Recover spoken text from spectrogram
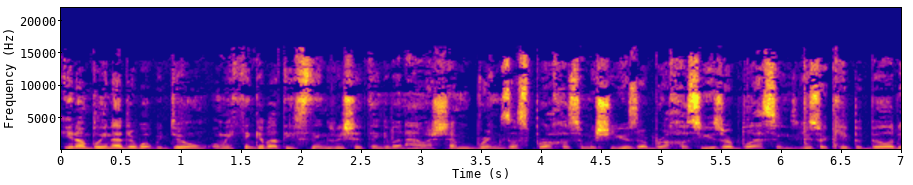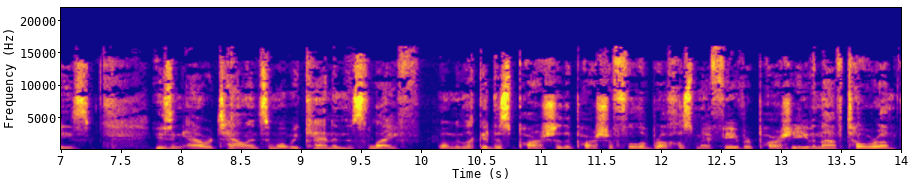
You know, Bli Neder, what we do. When we think about these things, we should think about how Hashem brings us brachas, and we should use our brachas, use our blessings, use our capabilities, using our talents and what we can in this life. When we look at this parsha, the parsha full of brachas, my favorite parsha, even the Haftorah,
